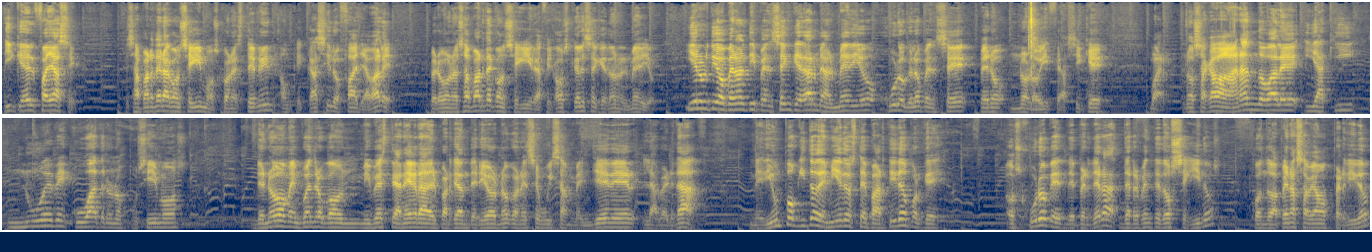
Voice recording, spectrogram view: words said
y que él fallase. Esa parte la conseguimos con Sterling, aunque casi lo falla, ¿vale? Pero bueno, esa parte conseguida, fijaos que él se quedó en el medio. Y el último penalti pensé en quedarme al medio, juro que lo pensé, pero no lo hice, así que... Bueno, nos acaba ganando, ¿vale? Y aquí 9-4 nos pusimos. De nuevo me encuentro con mi bestia negra del partido anterior, ¿no? Con ese Wissam Ben Yedder. La verdad, me dio un poquito de miedo este partido porque os juro que de perder de repente dos seguidos, cuando apenas habíamos perdido,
